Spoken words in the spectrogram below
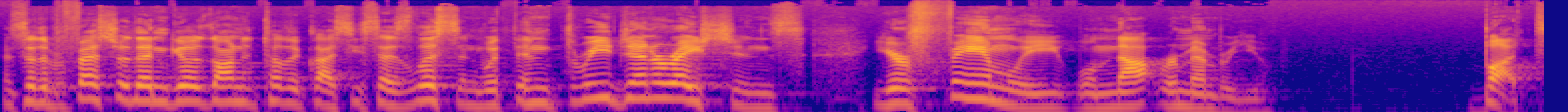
And so the professor then goes on to tell the class, he says, Listen, within three generations, your family will not remember you. But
